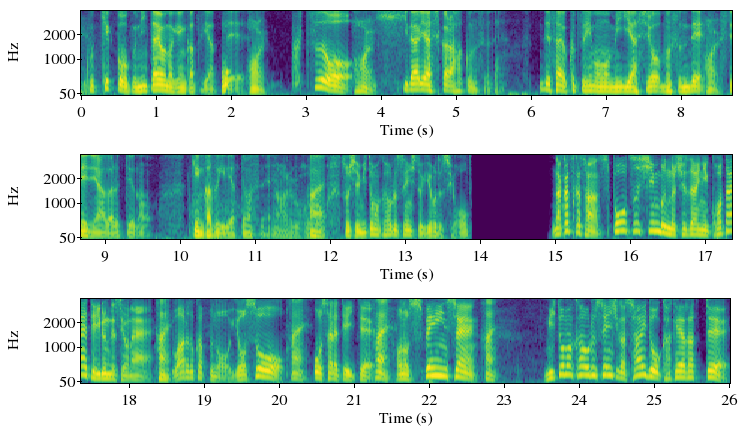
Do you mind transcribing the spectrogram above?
ぎ？これ結構僕似たような験担ぎあって、はい、靴を左足から履くんですよね、はい、で最後靴紐も右足を結んでステージに上がるっていうのを験担ぎでやってますね。なるほど、そして三笘薫選手といえばですよ中塚さんスポーツ新聞の取材に答えているんですよね、はい、ワールドカップの予想をされていて、はい、あのスペイン戦、はい、三笘薫選手がサイドを駆け上がって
